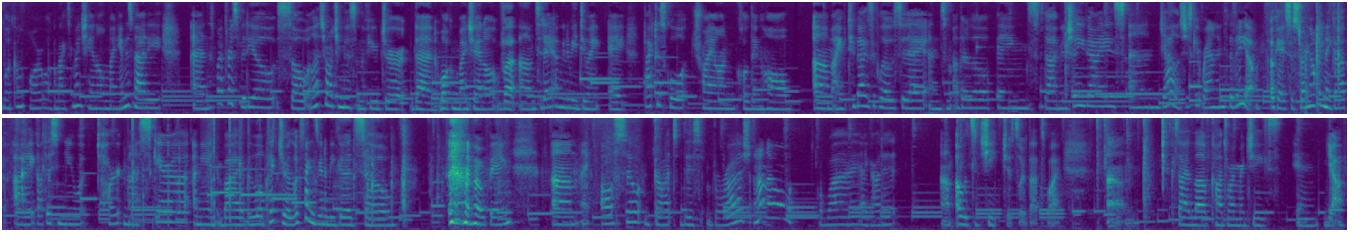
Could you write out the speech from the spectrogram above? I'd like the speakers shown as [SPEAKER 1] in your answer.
[SPEAKER 1] welcome or welcome back to my channel. My name is Maddie and this is my first video so unless you're watching this in the future then welcome to my channel but um, today I'm going to be doing a back to school try on clothing haul. Um, I have two bags of clothes today and some other little things that I'm going to show you guys and yeah let's just get right on into the video. Okay so starting off with makeup I got this new Tarte mascara. I mean by the little picture it looks like it's going to be good so I'm hoping. Um, I also got this brush. I don't know why I got it. Um, oh, it's a cheek chiseler, that's why. Um, because I love contouring my cheeks and yeah.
